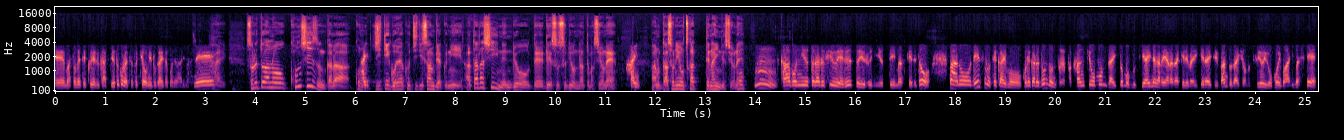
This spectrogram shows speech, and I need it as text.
えーまとめてくれるかっていうところはちょっと興味深いところではありますね。はい。それとあの今シーズンからこのはい GT500、GT300 に新しい燃料でレースするようになってますよね。はいあのガソリンを使ってないんですよね。うん、カーボンニュートラルフューエルというふうに言っていますけれど、まあ、あのレースの世界もこれからどんどんとやっぱ環境問題とも向き合いながらやらなければいけないというバンド代表の強い思いもありまして、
